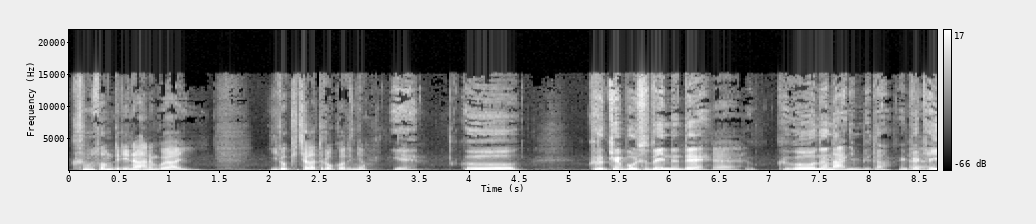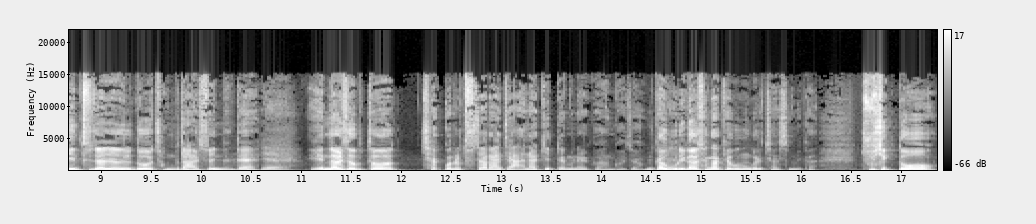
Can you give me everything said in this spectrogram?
큰 손들이나 하는 거야 이렇게 제가 들었거든요. 예, 그 그렇게 볼 수도 있는데 예. 그거는 아닙니다. 그러니까 예. 개인 투자자들도 전부 다 할 수 있는데 예. 옛날서부터 채권을 투자를 하지 않았기 때문에 그한 거죠. 그러니까 예. 우리가 생각해 보면 그렇지 않습니까? 주식도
